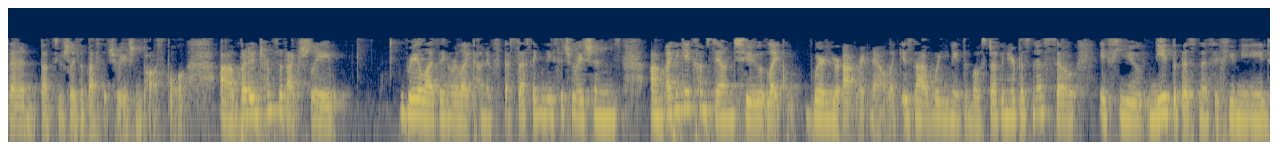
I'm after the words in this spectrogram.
then that's usually the best situation possible. Um, but in terms of actually realizing or like kind of assessing these situations. Um, I think it comes down to like where you're at right now. Like, is that what you need the most of in your business? So if you need the business, if you need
